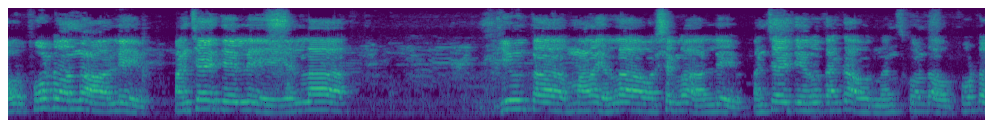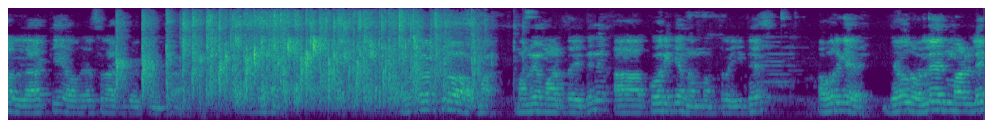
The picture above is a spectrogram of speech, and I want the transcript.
ಅವ್ರ ಫೋಟೋವನ್ನು ಅಲ್ಲಿ ಪಂಚಾಯಿತಿಯಲ್ಲಿ ಎಲ್ಲ ಜೀವಿತ ಮಾನ ಎಲ್ಲ ವರ್ಷಗಳು ಅಲ್ಲಿ ಪಂಚಾಯಿತಿ ಇರೋ ತನಕ ಅವ್ರು ನೆನೆಸ್ಕೊಂಡು ಅವ್ರ ಫೋಟೋ ಅಲ್ಲಿ ಹಾಕಿ ಅವ್ರ ಹೆಸರು ಹಾಕ್ಬೇಕು ಅಂತ ಮನವಿ ಮಾಡ್ತಾ ಇದ್ದೀನಿ. ಆ ಕೋರಿಕೆ ನಮ್ಮ ಹತ್ರ ಇದೆ. ಅವ್ರಿಗೆ ದೇವ್ರು ಒಳ್ಳೇದು ಮಾಡಲಿ.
